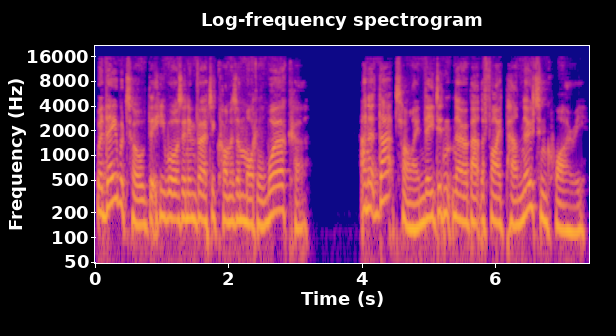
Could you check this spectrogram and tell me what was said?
where they were told that he was, in inverted commas, a model worker. And at that time, they didn't know about the £5 note inquiry.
